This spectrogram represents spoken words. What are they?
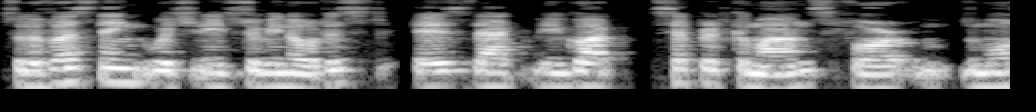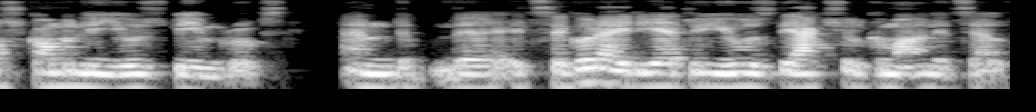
So the first thing which needs to be noticed is that we've got separate commands for the most commonly used beam groups. And the, it's a good idea to use the actual command itself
